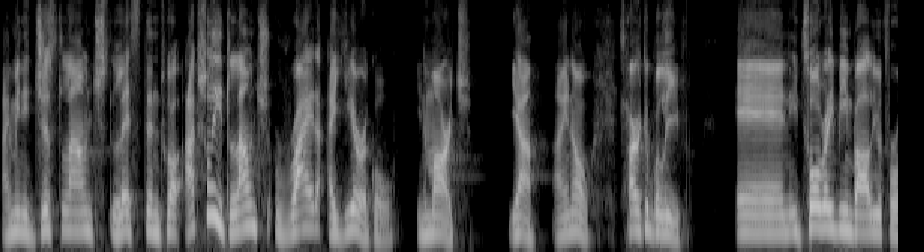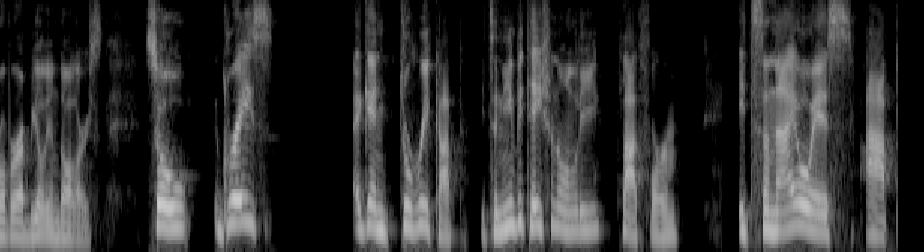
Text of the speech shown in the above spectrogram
I mean it just launched less than 12 actually it launched right a year ago in march yeah, I know. It's hard to believe. And it's already been valued for over a billion dollars. So, Grace, again, to recap, it's an invitation only platform. It's an iOS app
